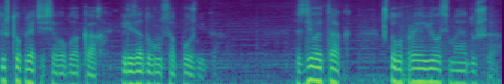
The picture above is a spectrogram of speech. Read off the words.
ты что прячешься в облаках или за домом сапожника? Сделай так, чтобы проявилась моя душа,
